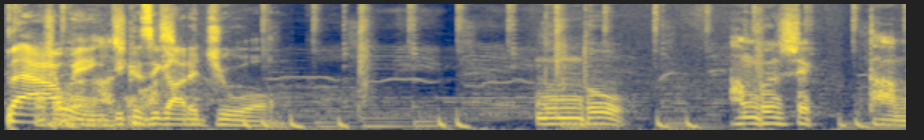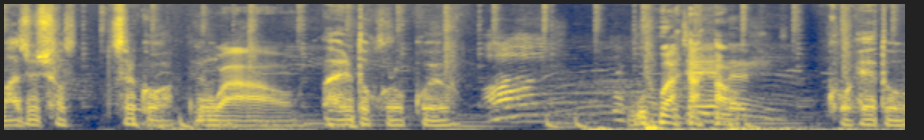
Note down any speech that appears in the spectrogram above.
bowing 하신 because he 것 got a jewel. 눈도 한 분씩 다 마주쳤을 것 같고 Wow. 말도 그렇고요. Wow. 고개도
